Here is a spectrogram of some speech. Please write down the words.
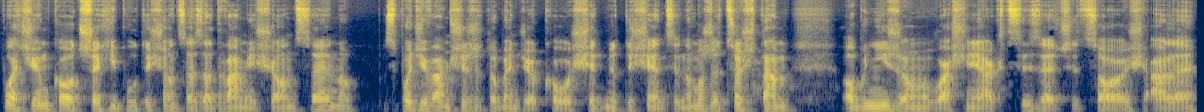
płaciłem około 3,5 tysiąca za dwa miesiące. No spodziewam się, że to będzie około 7 tysięcy. No może coś tam obniżą właśnie akcyzę czy coś, ale,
